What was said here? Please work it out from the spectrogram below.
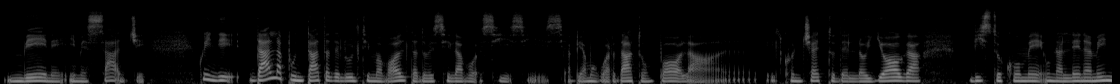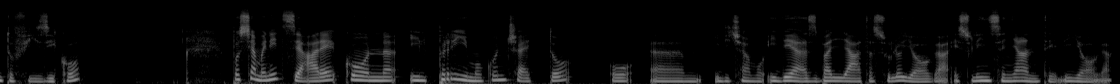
bene i messaggi. Quindi dalla puntata dell'ultima volta dove si lav- si, si, abbiamo guardato un po' la, il concetto dello yoga visto come un allenamento fisico, possiamo iniziare con il primo concetto o ehm, diciamo idea sbagliata sullo yoga e sull'insegnante di yoga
